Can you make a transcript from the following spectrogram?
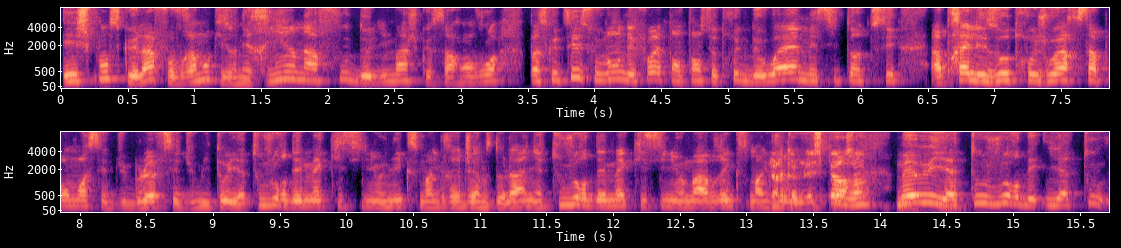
Et je pense que là, il faut vraiment qu'ils n'en aient rien à foutre de l'image que ça renvoie. Parce que tu sais, souvent, des fois, tu entends ce truc de ouais, mais si tu sais, après les autres joueurs, ça pour moi, c'est du bluff, c'est du mytho. Il y a toujours des mecs qui signent au Knicks malgré James Dolan. Il y a toujours des mecs qui signent au Mavericks malgré. Comme les Spurs, hein. Mais oui, il y a toujours des. Il y a tout...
